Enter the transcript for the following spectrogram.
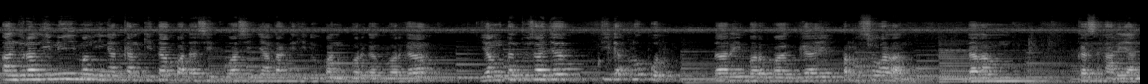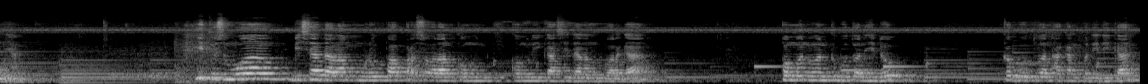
Anjuran ini mengingatkan kita pada situasi nyata kehidupan keluarga-keluarga yang tentu saja tidak luput dari berbagai persoalan dalam kesehariannya. Itu semua bisa dalam berupa persoalan komunikasi dalam keluarga, pemenuhan kebutuhan hidup, kebutuhan akan pendidikan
